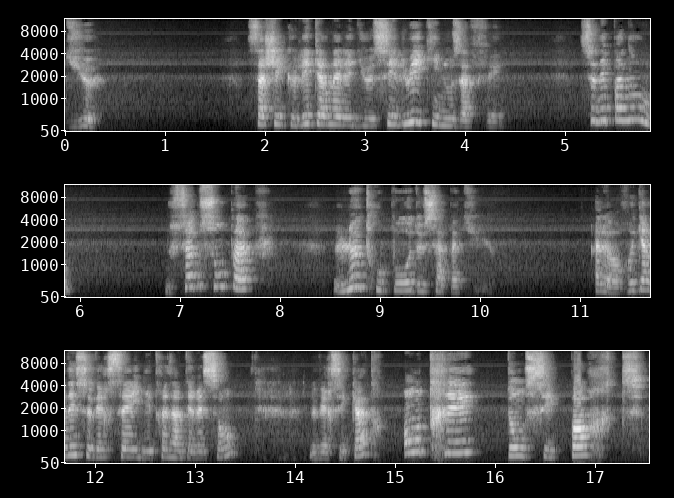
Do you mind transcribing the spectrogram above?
Dieu. Sachez que l'Éternel est Dieu, c'est lui qui nous a fait. Ce n'est pas nous. Nous sommes son peuple, le troupeau de sa pâture. Alors, regardez ce verset, il est très intéressant. Le verset 4. Entrez dans ses portes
